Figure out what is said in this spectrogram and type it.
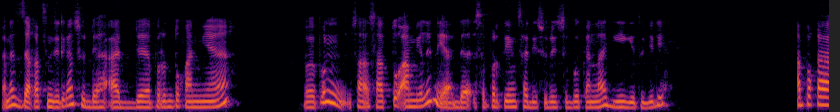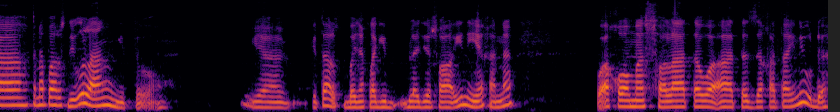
Karena zakat sendiri kan sudah ada peruntukannya. Walaupun salah satu amilin ya ada seperti yang tadi sudah disebutkan lagi gitu. Jadi apakah kenapa harus diulang gitu? Ya kita harus banyak lagi belajar soal ini ya karena wa aqama sholata wa ata zakata ini udah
